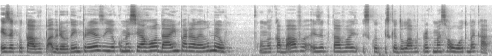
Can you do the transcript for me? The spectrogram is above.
executava o padrão da empresa e eu comecei a rodar em paralelo meu. Quando acabava, executava, esquedulava para começar o outro backup.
